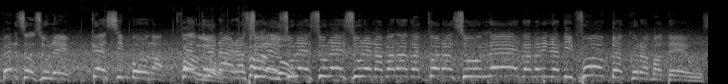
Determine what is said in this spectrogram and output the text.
Verso Sule che si imbola Fallo, in area Sule, fallo. Sule, Sule, Sule la parata ancora Sule dalla linea di fondo ancora Mateus.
